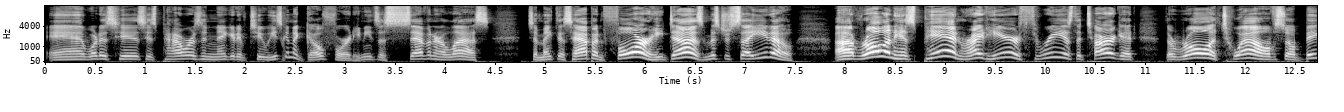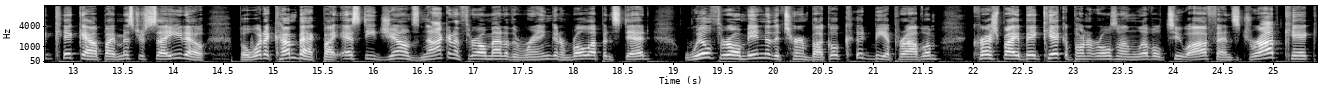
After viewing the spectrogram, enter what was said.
And what is his? His power is in negative two. He's going to go for it. He needs a seven or less to make this happen. Four, he does. Mr. Saito uh, rolling his pin right here. Three is the target. The roll of 12. So a big kick out by Mr. Saito. But what a comeback by SD Jones. Not going to throw him out of the ring. Going to roll up instead. Will throw him into the turnbuckle. Could be a problem. Crushed by a big kick. Opponent rolls on level two offense. Drop kick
